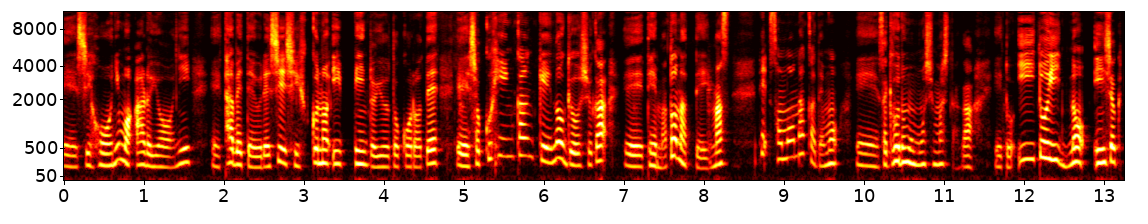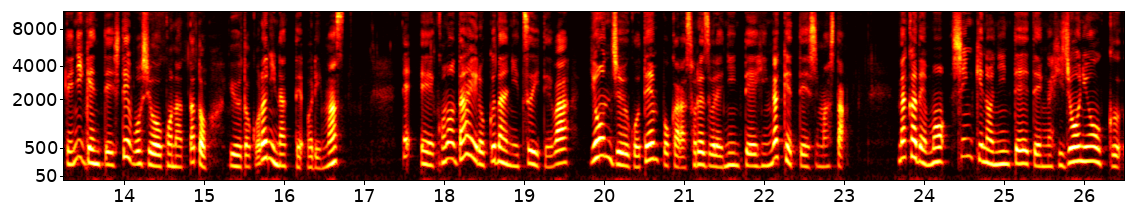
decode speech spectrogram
えー、司法にもあるように、えー、食べて嬉しい至福の一品というところで、えー、食品関係の業種が、えテーマとなっています。で、その中でも、え先ほども申しましたが、えっ、と、イートインの飲食店に限定して募集を行ったというところになっております。で、えこの第6弾については、45店舗からそれぞれ認定品が決定しました。中でも新規の認定店が非常に多く、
